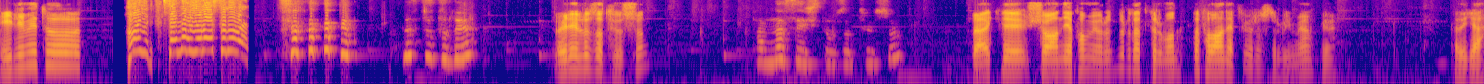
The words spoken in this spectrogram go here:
Elimi tut. Nasıl tutuluyor? Öyle el uzatıyorsun. Tam nasıl işte uzatıyorsun? Belki şu an yapamıyoruzdur da tırmanışta falan yapıyoruzdur. Bilmiyorum ki. Hadi gel.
